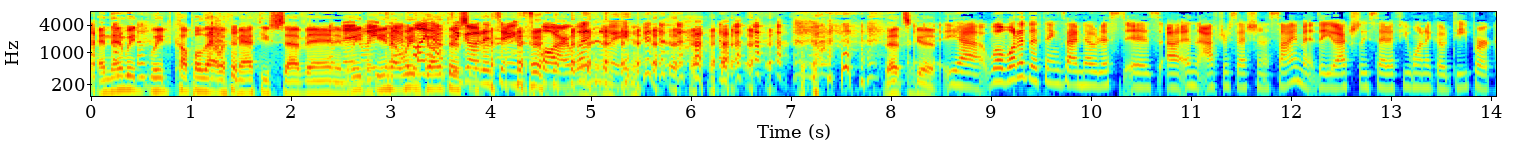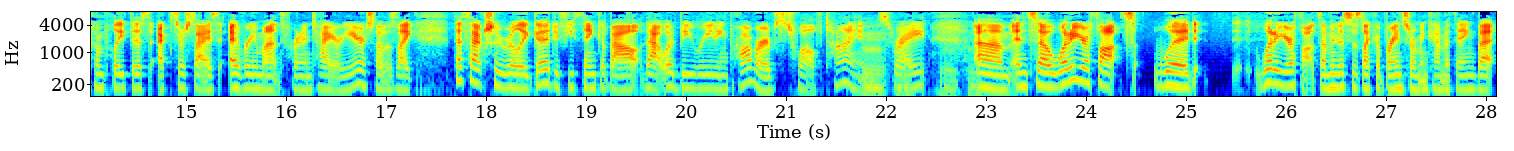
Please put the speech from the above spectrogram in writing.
and then we'd we'd couple that with Matthew seven, and, and we'd, we'd you know we'd go have through to go to James four, wouldn't we? That's good. Yeah. Well, one of the things I noticed is uh, in the after session assignment that you actually said if you want to go deeper, complete this exercise every month for an entire year. So I was like, that's actually really good. If you think about that, would be reading Proverbs twelve times, mm-hmm. right? Mm-hmm. Um, and so, what are your thoughts? Would what are your thoughts? I mean, this is like a brainstorming kind of thing, but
